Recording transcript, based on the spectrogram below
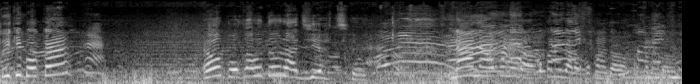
তুই কি বোকা? ও বোকা হতেও রাজি আছে। না না, ওখানে দাঁড়া ওখানে দাঁড়া ওখানে দাঁড়া ওখানে দাঁড়া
